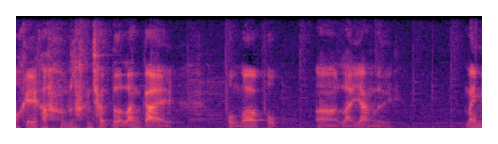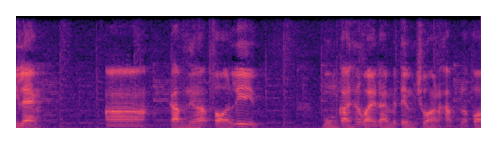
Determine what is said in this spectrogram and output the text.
โอเคครับ หลังจากตรวจร่างกาย ผมก็พบหลายอย่างเลย ไม่มีแรงกล้ามเนื้อฟอรีบมุมการเคลื่อนไหวได้ไม่เต็มช่วงนะครับ แล้วก็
